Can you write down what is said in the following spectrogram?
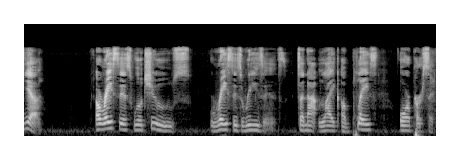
yeah, a racist will choose racist reasons to not like a place or person.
